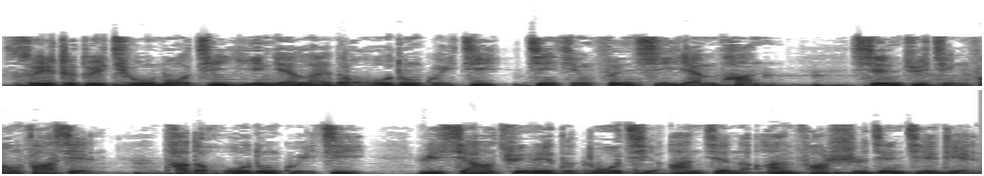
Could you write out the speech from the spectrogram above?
随着对裘某近一年来的活动轨迹进行分析研判，仙居警方发现他的活动轨迹与辖区内的多起案件的案发时间节点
